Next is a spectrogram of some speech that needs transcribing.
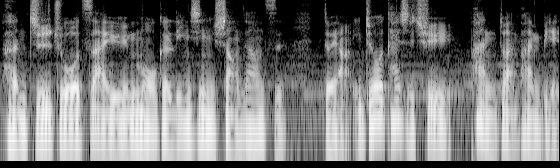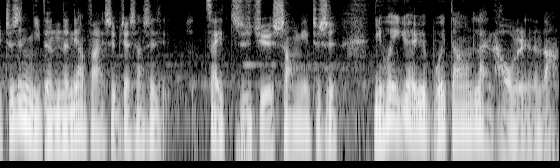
很执着在于某个灵性上这样子，对啊，你就会开始去判断判别，就是你的能量反而是比较像是。在直觉上面，就是你会越来越不会当烂好人了啦。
